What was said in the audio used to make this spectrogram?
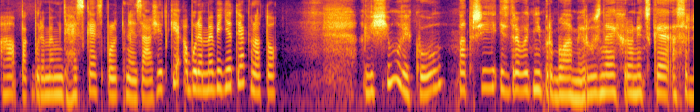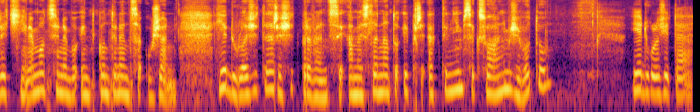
a pak budeme mít hezké společné zážitky a budeme vidět, jak na to. K vyššímu věku patří i zdravotní problémy, různé chronické a srdeční nemoci nebo inkontinence u žen. Je důležité řešit prevenci a myslet na to i při aktivním sexuálním životu? Je důležité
